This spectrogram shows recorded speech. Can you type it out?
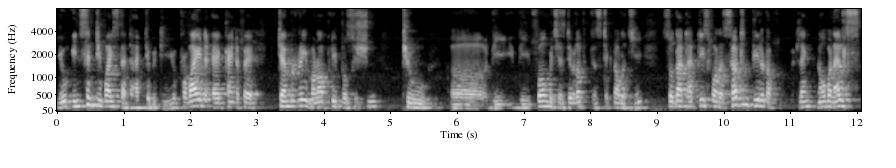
you incentivize that activity. You provide a kind of a temporary monopoly position to uh, the the firm which has developed this technology, so that at least for a certain period of length, no one else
